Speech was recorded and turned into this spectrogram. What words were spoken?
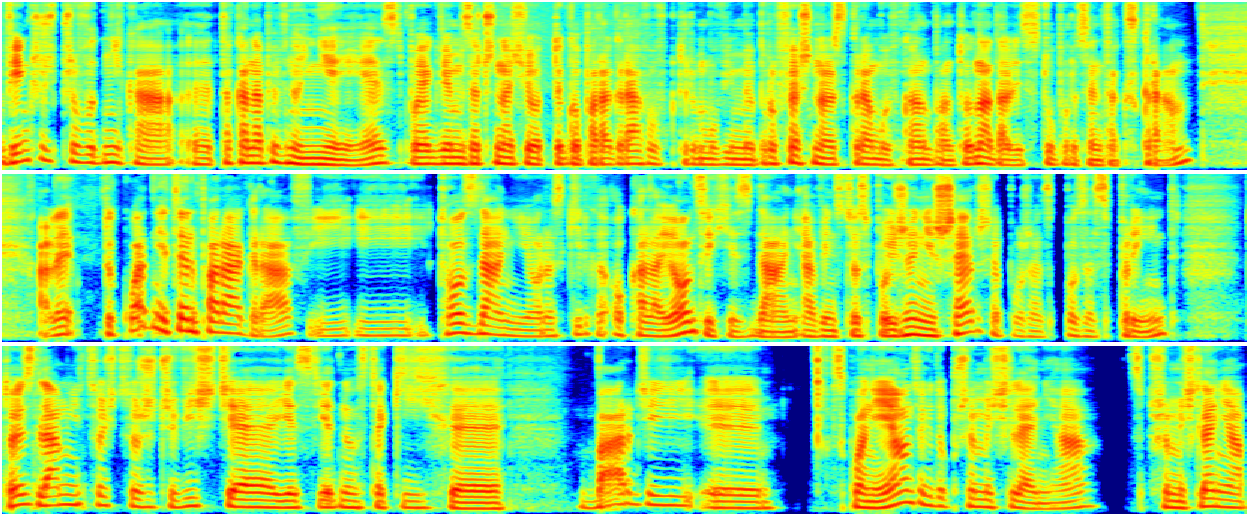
Większość przewodnika e, taka na pewno nie jest, bo jak wiemy zaczyna się od tego paragrafu, w którym mówimy Professional Scrum with Kanban, to nadal jest w 100% Scrum, ale dokładnie ten paragraf i, i, to zdanie oraz kilka okalających je zdań, a więc to spojrzenie szersze poza, poza sprint, to jest dla mnie coś, co rzeczywiście jest jedną z takich e, bardziej e, skłaniających do przemyślenia, z przemyślenia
